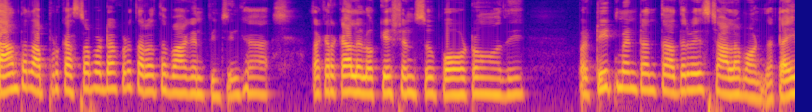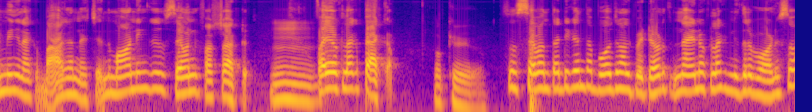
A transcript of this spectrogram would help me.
దాని తర్వాత అప్పుడు కష్టపడ్డా కూడా తర్వాత బాగా అనిపించింది ఇంకా రకరకాల లొకేషన్స్ పోవటం అది. బట్ ట్రీట్మెంట్ అంతా అదర్వైజ్ చాలా బాగుంటుంది టైమింగ్ నాకు బాగా నచ్చింది. మార్నింగ్ సెవెన్కి first shot. Five o'clock pack up. Okay. So seven థర్టీకి అంతా భోజనాలు పెట్టేవాడు నైన్ ఓ క్లాక్ నిద్రపోవాలి సో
